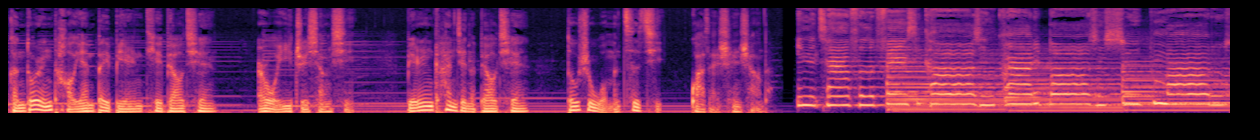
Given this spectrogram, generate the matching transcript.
很多人讨厌被别人贴标签，而我一直相信，别人看见的标签都是我们自己挂在身上的。In a town full of fancy cars and crowded bars and supermodels,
